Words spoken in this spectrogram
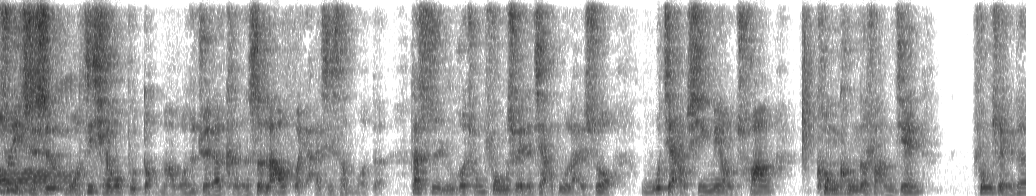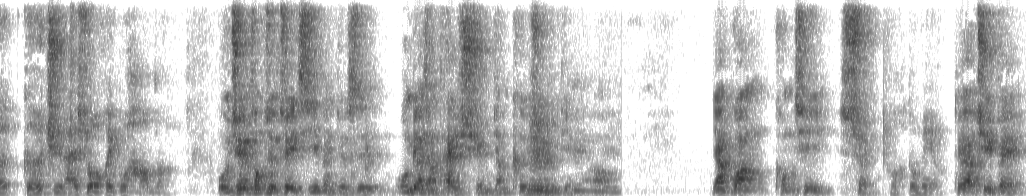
所以其实我之前我不懂嘛，我就觉得可能是闹鬼还是什么的。但是如果从风水的角度来说，五角星没有窗，空空的房间，风水的格局来说会不好吗？我觉得风水最基本就是，我们不要讲太玄，讲科学一点的哦。阳光、空气、水哦都没有，都要具备。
